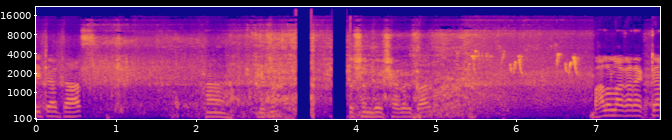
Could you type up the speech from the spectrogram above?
এইটা গাছ। হ্যাঁ দেখুন। সুন্দর সাগর পার্ক। ভালো লাগার একটা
